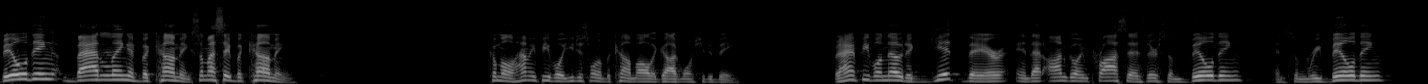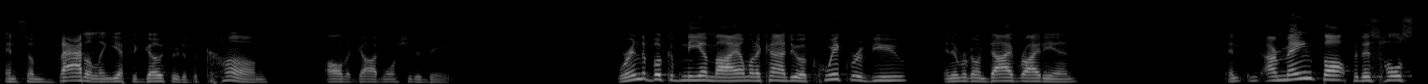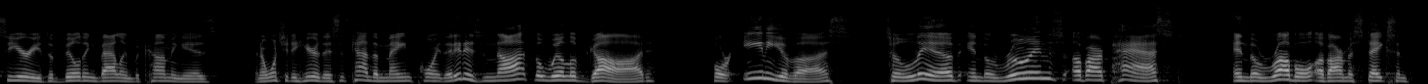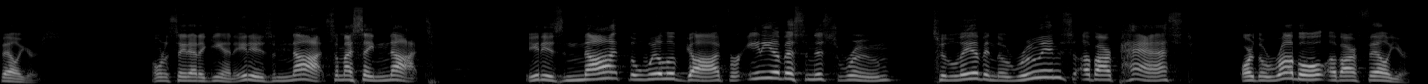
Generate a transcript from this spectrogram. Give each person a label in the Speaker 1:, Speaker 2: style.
Speaker 1: Building, battling, and becoming. Somebody say becoming. Come on, how many people you just want to become all that God wants you to be? But I have people know to get there in that ongoing process, there's some building and some rebuilding and some battling you have to go through to become all that God wants you to be. We're in the book of Nehemiah. I'm going to kind of do a quick review and then we're going to dive right in. And our main thought for this whole series of building, battling, becoming is, and I want you to hear this, is kind of the main point that it is not the will of God for any of us to live in the ruins of our past and the rubble of our mistakes and failures. I want to say that again. It is not, somebody say not. It is not the will of God for any of us in this room to live in the ruins of our past or the rubble of our failure.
